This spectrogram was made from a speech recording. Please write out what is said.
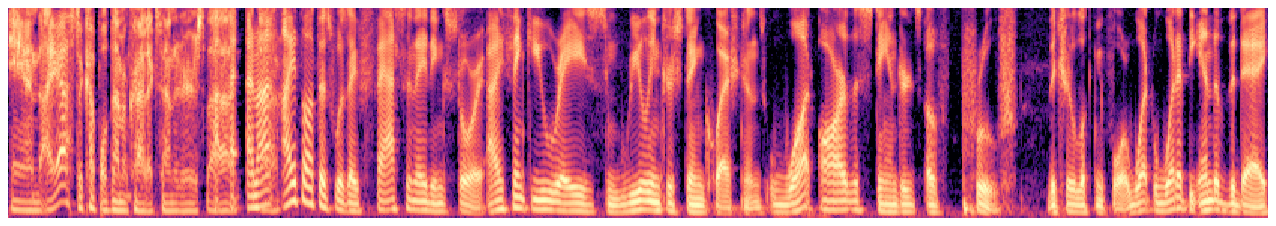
And I asked a couple Democratic senators that. and uh, I, I thought this was a fascinating story. I think you raised some really interesting questions. What are the standards of proof? that you're looking for? What what at the end of the day,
